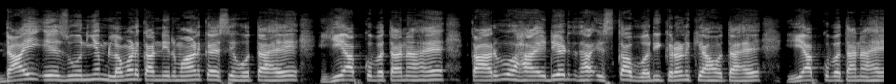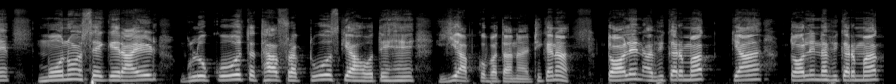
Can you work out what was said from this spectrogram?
डाई एजोनियम लवण का निर्माण कैसे होता है? ये आपको बताना है। कार्बोहाइड्रेट तथा इसका वर्गीकरण क्या होता है? ये आपको बताना है। मोनोसेकेराइड, ग्लूकोज तथा फ्रक्टोज क्या होते हैं? ये आपको बताना है, ठीक है ना? टॉलिन अभिकर्मक, क्या? टॉलिन अभिकर्मक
